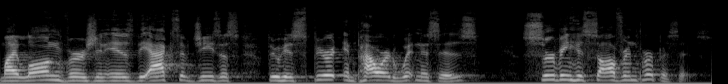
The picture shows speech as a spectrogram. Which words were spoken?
My long version is the acts of Jesus through his spirit empowered witnesses serving his sovereign purposes.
